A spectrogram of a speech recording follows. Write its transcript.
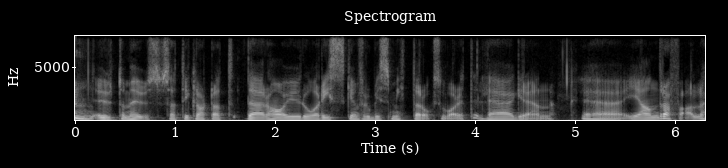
utomhus. Så att det är klart att där har ju då risken för att bli smittad också varit lägre än uh, i andra fall.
